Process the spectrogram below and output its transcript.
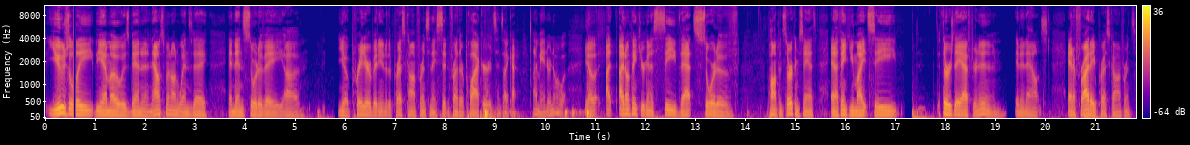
usually the mo has been an announcement on Wednesday, and then sort of a uh, you know parade everybody into the press conference, and they sit in front of their placards, and it's like, I, I'm Andrew Norwell. You know, I I don't think you're going to see that sort of pomp and circumstance, and I think you might see Thursday afternoon it announced and a Friday press conference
